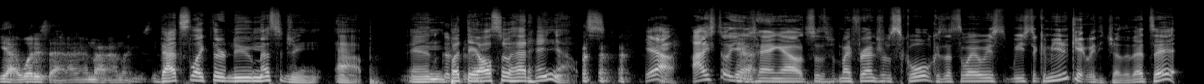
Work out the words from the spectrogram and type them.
Yeah, what is that? I, I'm not, I'm not using that. That's like their new messaging app. And Good but they them. also had Hangouts. Yeah, I still use Yeah. Hangouts with my friends from school because that's the way we used, we used to communicate with each other. That's it.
